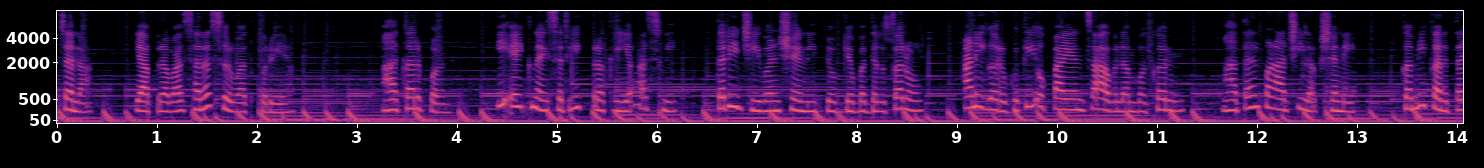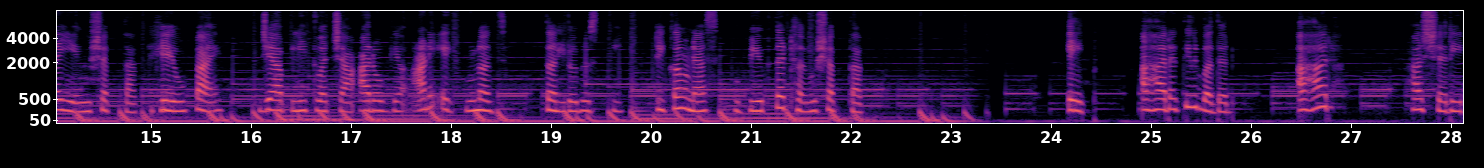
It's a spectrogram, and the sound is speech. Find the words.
चला या प्रवासाला सुरुवात करूया. म्हातारपण ही एक नैसर्गिक प्रक्रिया असली तरी जीवनशैलीत योग्य बदल करून आणि घरगुती उपायांचा अवलंब करून म्हातारपणाची लक्षणे कमी करता येऊ शकतात. हे उपाय जे आपली त्वचा आरोग्य आणि एकूणच तंदुरुस्ती टिकवण्यास उपयुक्त ठरू शकतात. एक आहारातील बदल. आहार हा शरीर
